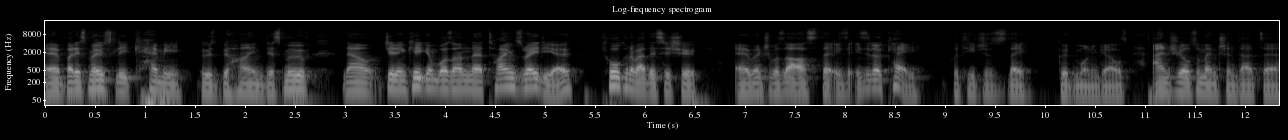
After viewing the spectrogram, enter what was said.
uh, but it's mostly Kemi who's behind this move. Now, Gillian Keegan was on uh, Times Radio talking about this issue uh, when she was asked, is, is it okay for teachers to say good morning girls? And she also mentioned that uh,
